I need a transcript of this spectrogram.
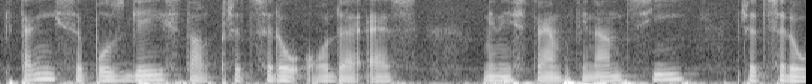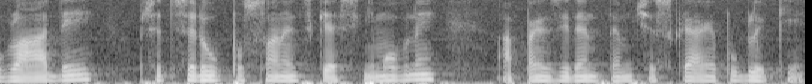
který se později stal předsedou ODS, ministrem financí, předsedou vlády, předsedou poslanecké sněmovny a prezidentem České republiky.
